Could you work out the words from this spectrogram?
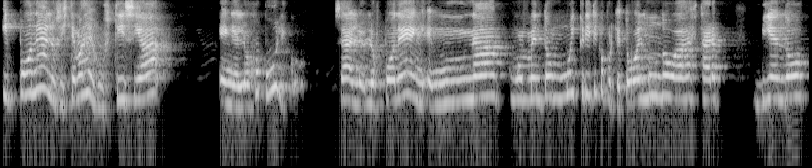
y pone a los sistemas de justicia en el ojo público. O sea, los pone en, un momento muy crítico porque todo el mundo va a estar viendo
